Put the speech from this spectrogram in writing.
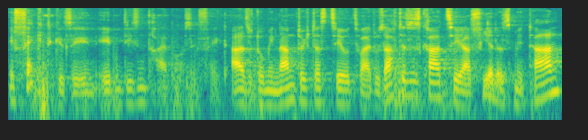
Effekt gesehen, eben diesen Treibhauseffekt. Also dominant durch das CO2. Du sagtest es gerade, CH4, das Methan,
